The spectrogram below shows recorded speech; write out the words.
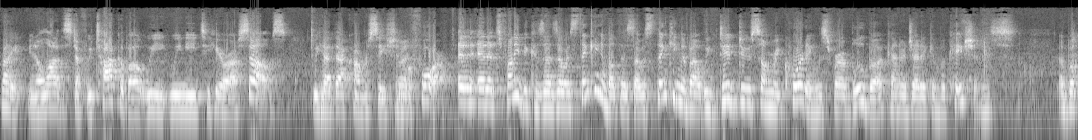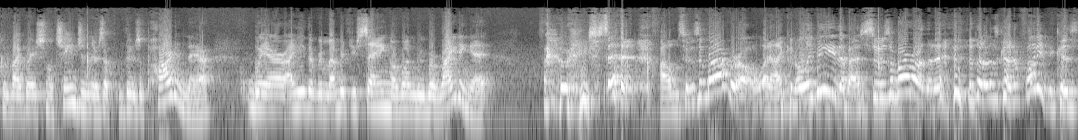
Right. You know, a lot of the stuff we talk about, we, we need to hear ourselves. We had that conversation Right. before. And, and it's funny because as I was thinking about this, I was thinking about we did do some recordings for our blue book, Energetic Invocations, a book of vibrational change, and there's a there's a part in there where I either remembered you saying or when we were writing it, we said, I'm Susan Barbaro, and I can only be the best Susan Barbaro. That it was kind of funny because,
